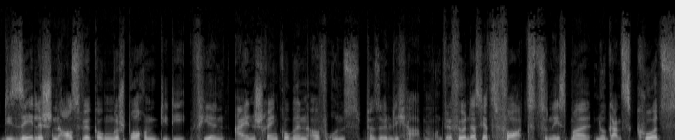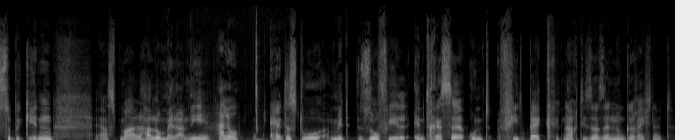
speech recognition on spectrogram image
die seelischen Auswirkungen gesprochen, die die vielen Einschränkungen auf uns persönlich haben. Und wir führen das jetzt fort. Zunächst mal nur ganz kurz zu Beginn. Erstmal, hallo Melanie. Hallo. Hättest du mit so viel Interesse und Feedback nach dieser Sendung gerechnet?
